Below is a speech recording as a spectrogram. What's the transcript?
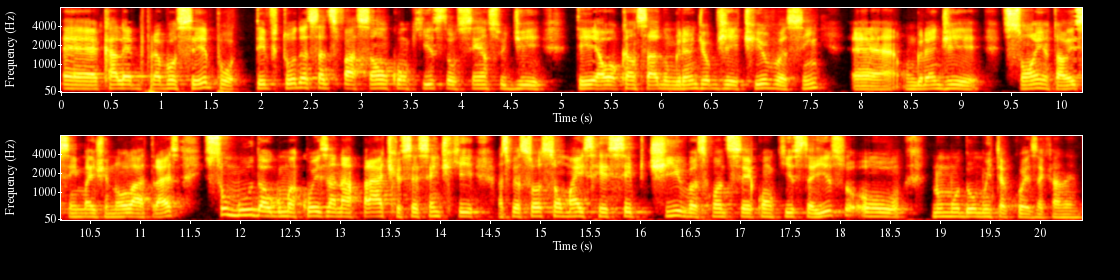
é, Caleb, para você, pô, teve toda a satisfação, conquista, o senso de ter alcançado um grande objetivo, assim, é, um grande sonho, talvez você imaginou lá atrás. Isso muda alguma coisa na prática? Você sente que as pessoas são mais receptivas quando você conquista isso ou não mudou muita coisa, Caleb?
